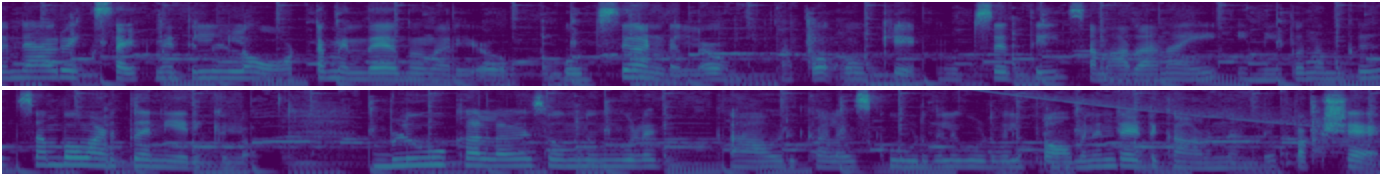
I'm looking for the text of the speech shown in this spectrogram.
എന്റെ ആ ഒരു എക്സൈറ്റ്മെന്റിലുള്ള ഓട്ടം എന്തായിരുന്നു എന്നറിയോ വുഡ്സ് കണ്ടല്ലോ. അപ്പോൾ ഓക്കെ വുഡ്സ് എത്തി സമാധാനമായി ഇനിയിപ്പോൾ നമുക്ക് സംഭവം അടുത്ത് തന്നെയായിരിക്കുമല്ലോ. ബ്ലൂ കളേഴ്സ് ഒന്നും കൂടെ ആ ഒരു കളേഴ്സ് കൂടുതൽ കൂടുതൽ പ്രോമിനന്റ് ആയിട്ട് കാണുന്നുണ്ട്. പക്ഷേ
